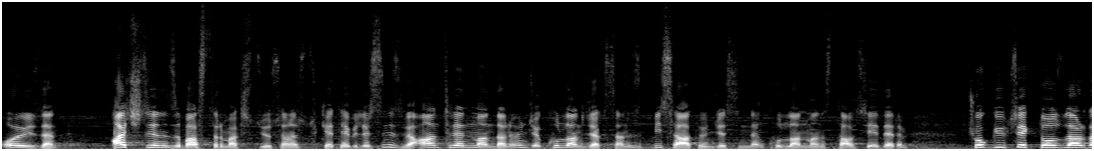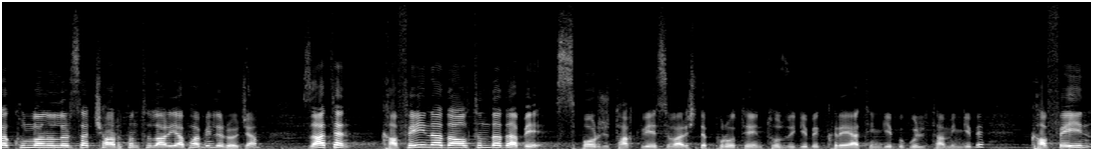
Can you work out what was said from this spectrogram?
O yüzden açlığınızı bastırmak istiyorsanız tüketebilirsiniz ve antrenmandan önce kullanacaksanız bir saat öncesinden kullanmanızı tavsiye ederim. Çok yüksek dozlarda kullanılırsa çarpıntılar yapabilir hocam. Zaten kafein adı altında da bir sporcu takviyesi var. İşte protein tozu gibi, kreatin gibi, glutamin gibi. Kafein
